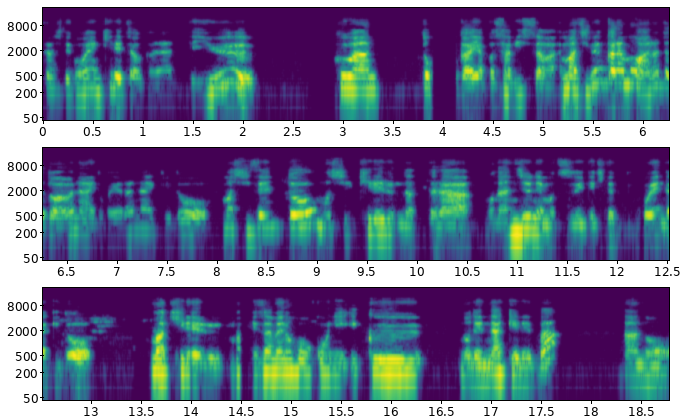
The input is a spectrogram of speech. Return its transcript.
かしてご縁切れちゃうかなっていう不安とか、やっぱ寂しさは、まあ自分からもうあなたと会わないとかやらないけど、まあ自然ともし切れるんだったら、もう何十年も続いてきたご縁だけど、まあ切れる、まあ、目覚めの方向に行くのでなければ、あの、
